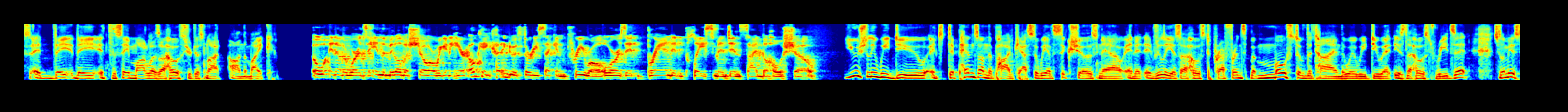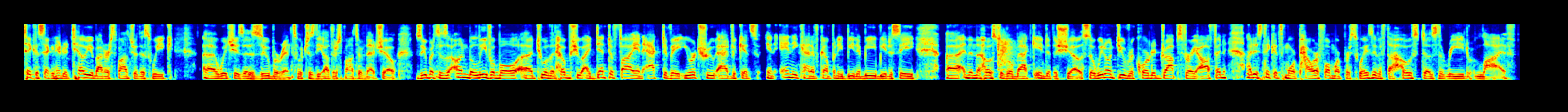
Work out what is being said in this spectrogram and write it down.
So it, they, they, it's the same model as a host. You're just not on the mic. Oh, in other words, in the middle of a show, are we going to hear, okay, cutting to a 30 second pre roll, or is it branded placement inside the whole show? Usually we do, it depends on the podcast. So we have six shows now, and it, it, really is a host preference. But most of the time, the way we do it is the host reads it. So let me just take a second here to tell you about our sponsor this week, uh, which is Zuberance, which is the other sponsor of that show. Zuberance is an unbelievable uh, tool that helps you identify and activate your true advocates in any kind of company, B2B, B2C. Uh, and then the host will go back into the show. So we don't do recorded drops very often. I just think it's more powerful, more persuasive if the host does the read live.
